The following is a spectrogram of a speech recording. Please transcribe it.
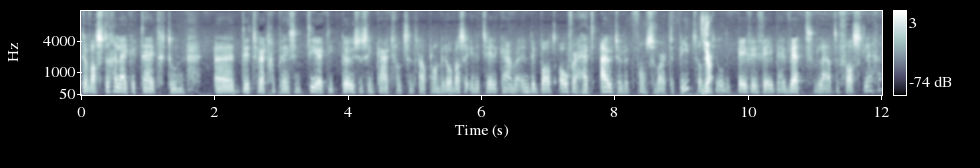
er was tegelijkertijd toen eh, dit werd gepresenteerd, die keuzes in kaart van het Centraal Planbureau, was er in de Tweede Kamer een debat over het uiterlijk van Zwarte Piet. Want Ja. dat wil de PVV bij wet laten vastleggen.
